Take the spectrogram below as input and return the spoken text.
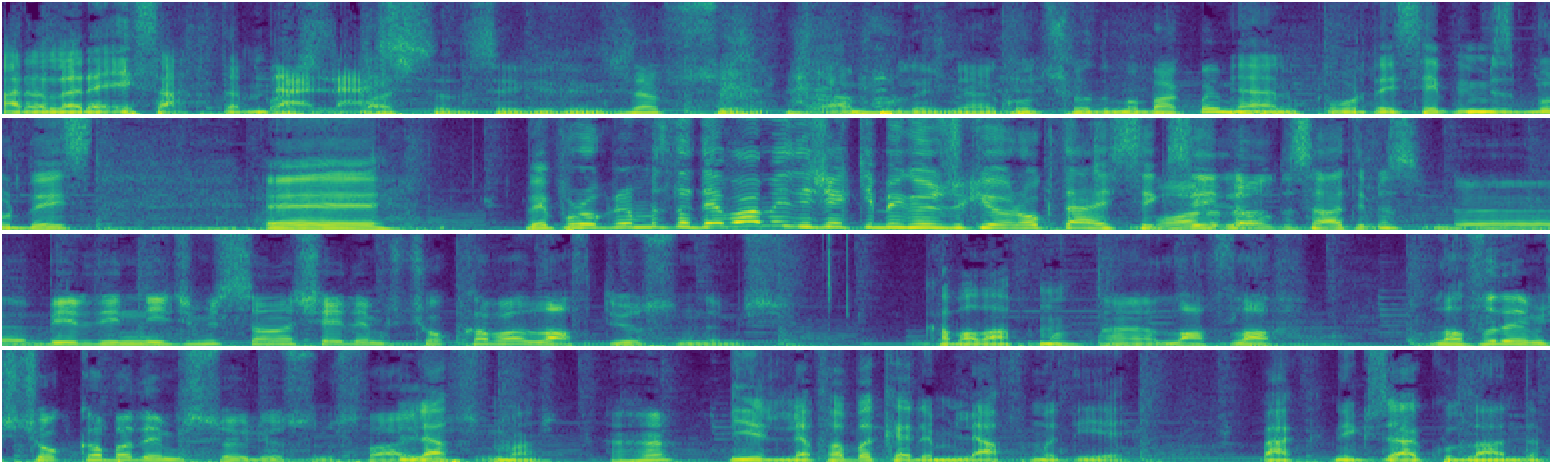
Aralara es attım derler. Başladı sevgili dinleyiciler susuyorum. Ben buradayım yani konuşmadığıma bakmayın. Yani buradayız hepimiz buradayız. Ee, ve programımız da devam edecek gibi gözüküyor. Oktay 8.50 arada- oldu saatimiz. Ee, bir dinleyicimiz sana şey demiş. Çok kaba laf diyorsun demiş. Kaba laf mı? Ha, laf laf. Lafı demiş. Çok kaba demiş söylüyorsunuz. Fahir Laf demiş. mı? Hı hı. Bir lafa bakarım laf mı diye. Bak ne güzel kullandım.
